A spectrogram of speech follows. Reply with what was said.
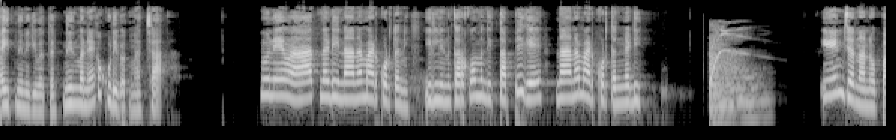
ಐತ್ ನಿನಗೆ ಇವತ್ತು. ನಿನ್ನ ಮನ್ಯಾಗ ಕುಡಿಬೇಕು ನಾ ಚಾ. ಹ್ಞೂನೇವ ಆತ್ ನಡಿ, ನಾನೇ ಮಾಡ್ಕೊಡ್ತಾನೆ. ಇಲ್ಲಿ ನಿನ್ ಕರ್ಕೊಂಬಂದಿ ತಪ್ಪಿಗೆ ನಾನೇ ಮಾಡ್ಕೊಡ್ತಾನೆ, ನಡಿ. ಏನ್ ಜನನಪ್ಪ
